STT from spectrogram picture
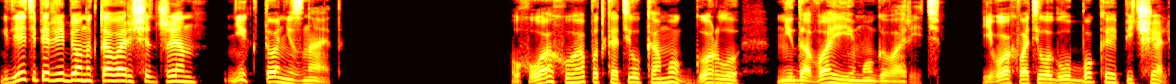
Где теперь ребенок товарища Джен, никто не знает. У Хуахуа подкатил комок к горлу, не давая ему говорить. Его охватила глубокая печаль,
